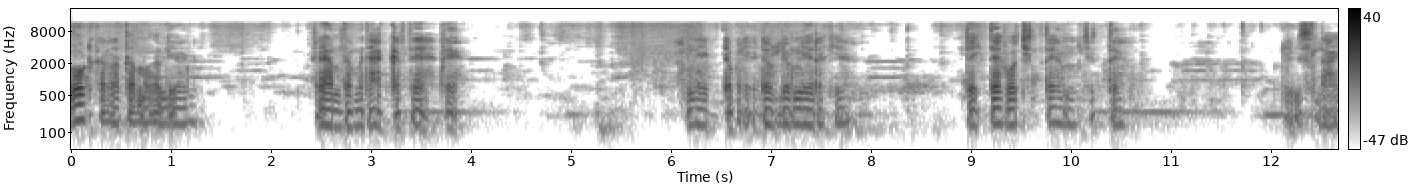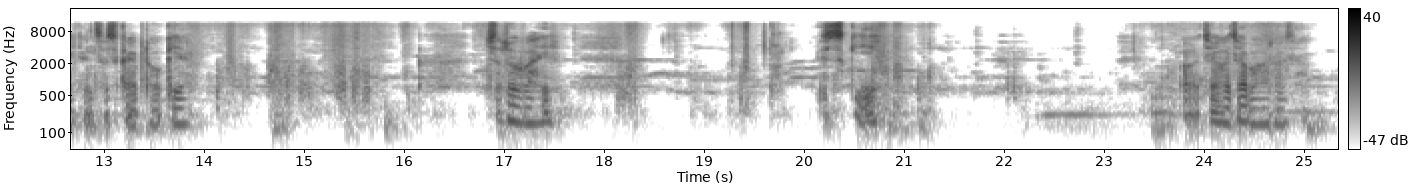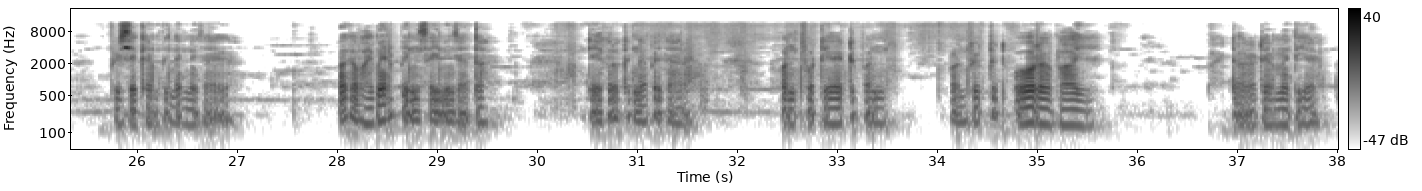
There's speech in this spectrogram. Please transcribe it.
नोट कर रहा था मगर लिया अरे हम तो मज़ाक करते हैं। हमने डबल ए डब्ल्यू ले रखी है। देखते हैं, वो जीतते हैं, हम जीतते हैं। प्लीज़ लाइक एंड सब्सक्राइब गया चलो भाई। इसकी। आजा आजा बाहर, आजा। फिर से कैंपिंग करने जाएगा। मगर भाई, मेरा पिन सही नहीं जाता। देख लो कितना पे जा रहा है। One forty eight one one fifty और भाई। भाई टारा टाइम में दिया।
